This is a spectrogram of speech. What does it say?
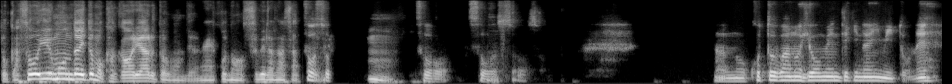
とか、そういう問題とも関わりあると思うんだよね、この滑らなさってね、そうそう、うん。そう、そうそうそう。あの言葉の表面的な意味とね、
